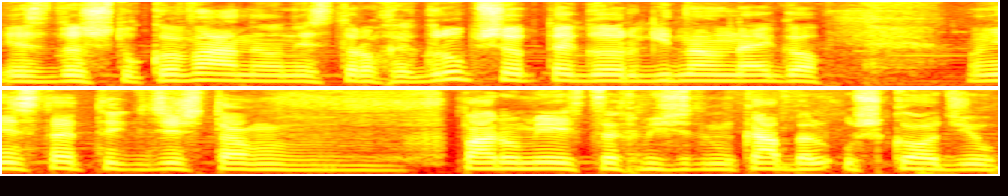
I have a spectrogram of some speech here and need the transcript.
jest dosztukowany, on jest trochę grubszy od tego oryginalnego. No niestety gdzieś tam w paru miejscach mi się ten kabel uszkodził.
